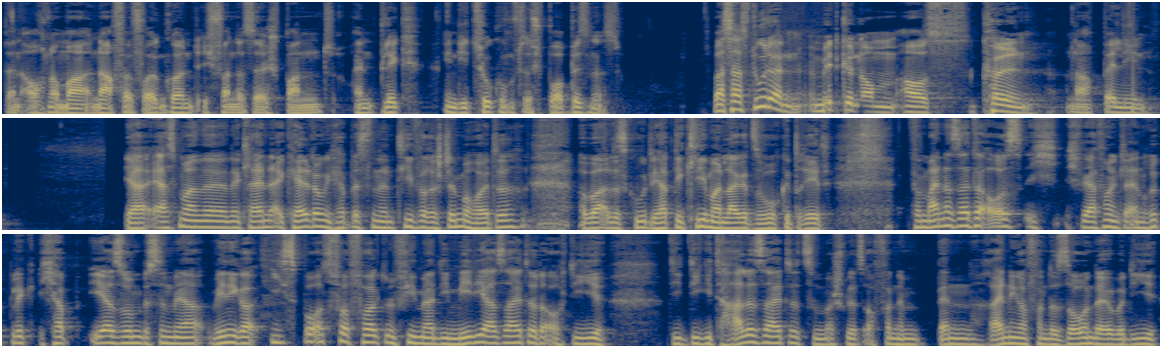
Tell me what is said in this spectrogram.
dann auch nochmal nachverfolgen könnt. Ich fand das sehr spannend. Ein Blick in die Zukunft des Sportbusiness. Was hast du denn mitgenommen aus Köln nach Berlin? Ja, erstmal eine, eine kleine Erkältung. Ich habe ein bisschen eine tiefere Stimme heute, aber alles gut. Ich habe die Klimaanlage zu hoch gedreht. Von meiner Seite aus, ich, ich werfe einen kleinen Rückblick. Ich habe eher so ein bisschen mehr, weniger E-Sports verfolgt und viel mehr die Mediaseite oder auch die die digitale Seite, zum Beispiel jetzt auch von dem Ben Reininger von The Zone, der über die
